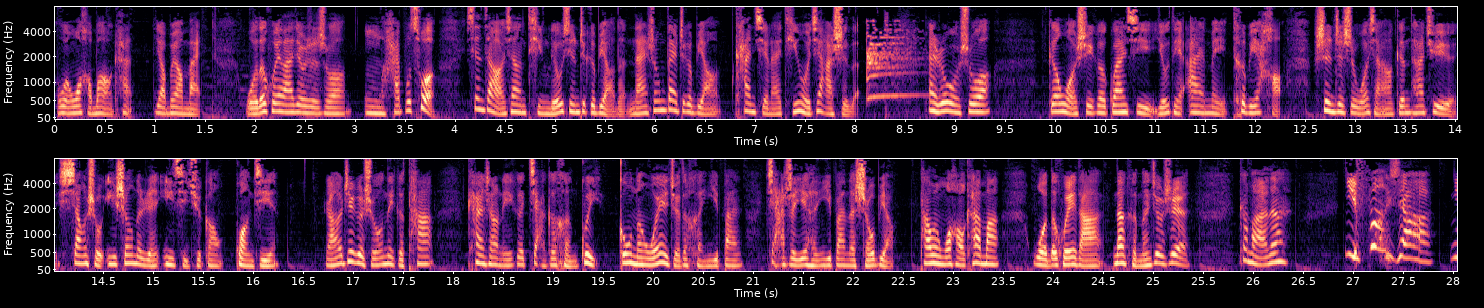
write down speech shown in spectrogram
问我好不好看，要不要买？我的回答就是说，嗯，还不错，现在好像挺流行这个表的，男生戴这个表看起来挺有架势的。但如果说跟我是一个关系有点暧昧、特别好，甚至是我想要跟他去相守一生的人一起去逛逛街。然后这个时候，那个他看上了一个价格很贵、功能我也觉得很一般、价值也很一般的手表。他问我好看吗？我的回答那可能就是，干嘛呢？你放下！你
